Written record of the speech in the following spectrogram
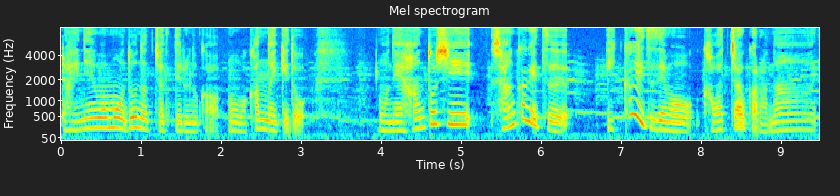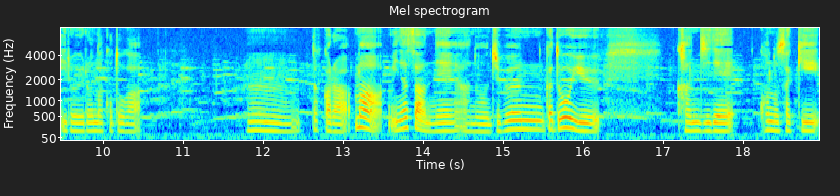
来年はもうどうなっちゃってるのかもう分かんないけどもうね半年3ヶ月1ヶ月でも変わっちゃうからないろいろなことが。うんだからまあ皆さんねあの自分がどういう感じでこの先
